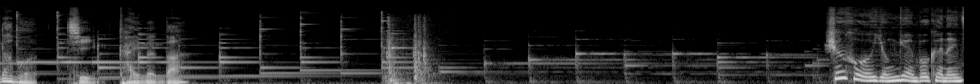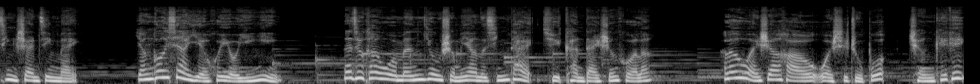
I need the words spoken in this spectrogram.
那么，请开门吧。生活永远不可能尽善尽美，阳光下也会有阴影，那就看我们用什么样的心态去看待生活了。Hello，晚上好，我是主播陈 KK，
